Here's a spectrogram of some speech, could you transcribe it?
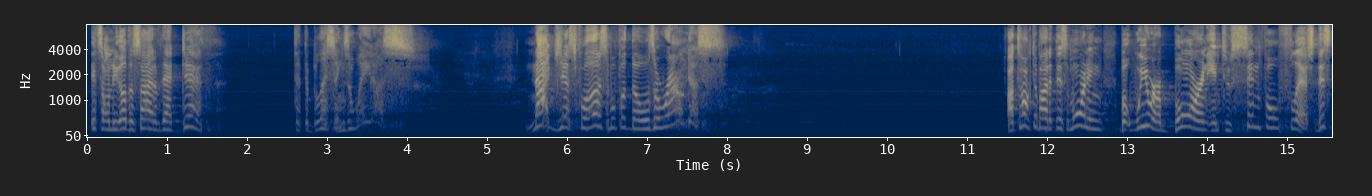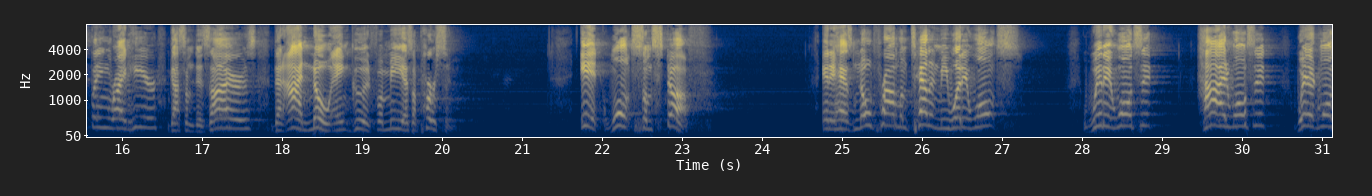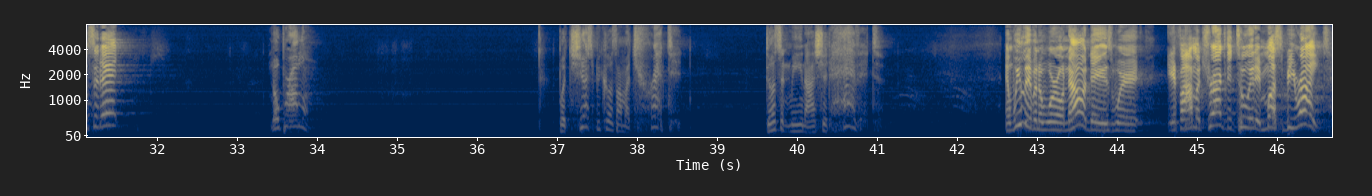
it's on the other side of that death that the blessings await us. Not just for us, but for those around us. I talked about it this morning, but we were born into sinful flesh. This thing right here got some desires that I know ain't good for me as a person. It wants some stuff. And it has no problem telling me what it wants, when it wants it, how it wants it, where it wants it at. No problem. But just because I'm attracted doesn't mean I should have it. And we live in a world nowadays where if I'm attracted to it, it must be right.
